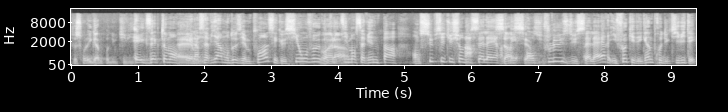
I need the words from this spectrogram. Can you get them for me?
ce sont les gains de productivité. Exactement. Eh et alors ça vient à mon deuxième point, c'est que si on veut qu'effectivement ça vienne pas en substitution du ah, salaire, mais en plus du salaire, il faut qu'il y ait des gains de productivité.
